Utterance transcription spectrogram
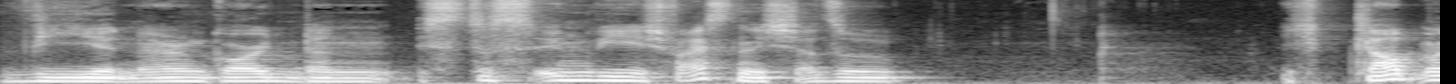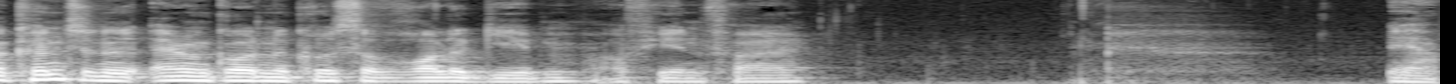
wie ein Aaron Gordon, dann ist das irgendwie, ich weiß nicht, also ich glaube, man könnte Aaron Gordon eine größere Rolle geben, auf jeden Fall. Ja.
